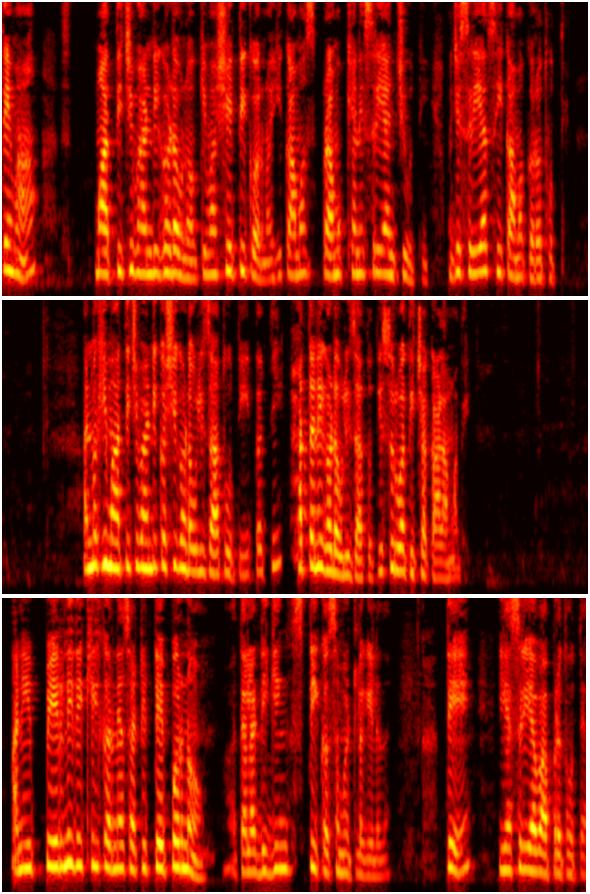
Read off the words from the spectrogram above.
तेव्हा मातीची भांडी घडवणं किंवा शेती करणं ही कामं प्रामुख्याने स्त्रियांची होती. म्हणजे स्त्रियाच ही कामं करत होते. आणि मग ही मातीची भांडी कशी घडवली जात होती तर ती हाताने घडवली जात होती सुरुवातीच्या काळामध्ये. आणि पेरणी देखील करण्यासाठी टेपरनं त्याला डिगिंग स्टिक असं म्हटलं गेलं ते या स्त्रिया वापरत होत्या.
